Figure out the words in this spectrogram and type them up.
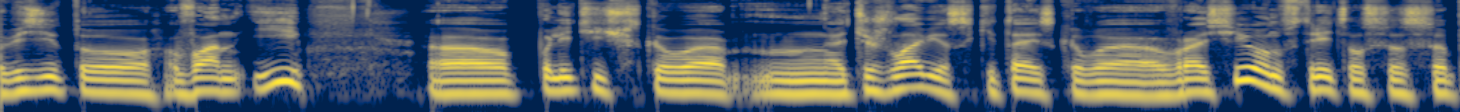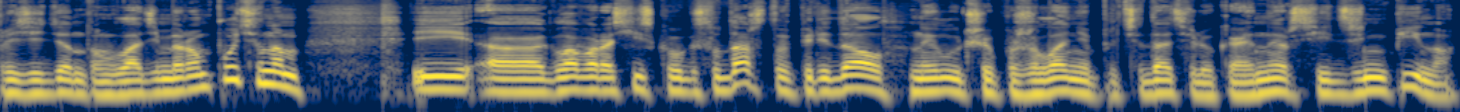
визиту Ван И. Э, политического тяжеловеса китайского в России. Он встретился с президентом Владимиром Путиным, и э, глава российского государства передал наилучшие пожелания председателю КНР Си Цзиньпину.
